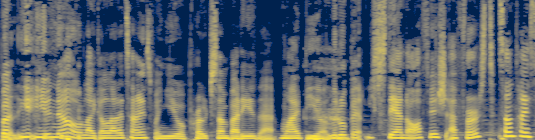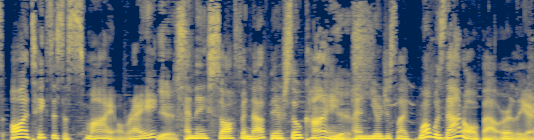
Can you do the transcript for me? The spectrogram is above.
but you, you know, like a lot of times when you approach somebody that might be a little bit standoffish at first, sometimes all it takes is a smile, right? Yes. And they soften up. They're so kind, yes. and you're just like, what was that all about earlier?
